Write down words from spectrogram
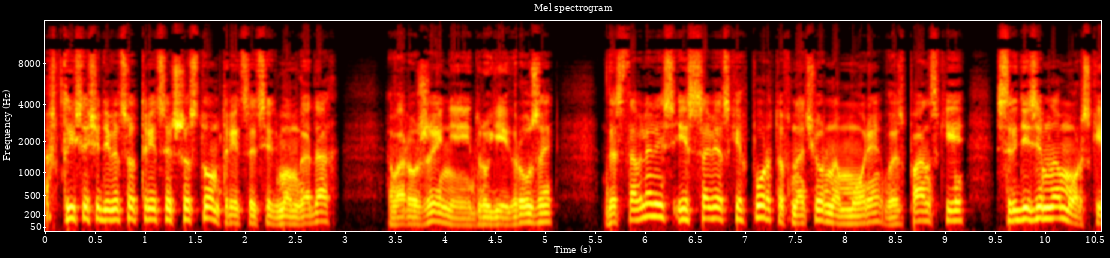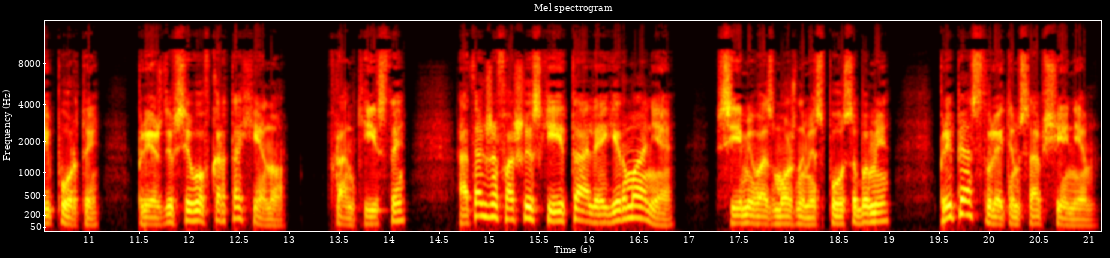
В 1936-37 годах вооружение и другие грузы доставлялись из советских портов на Черном море в испанские средиземноморские порты, прежде всего в Картахену. Франкисты, а также фашистские Италия и Германия всеми возможными способами препятствовали этим сообщениям.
